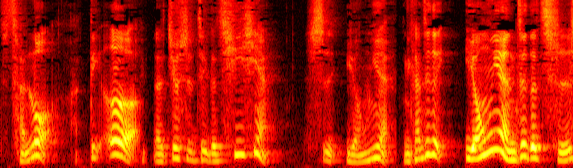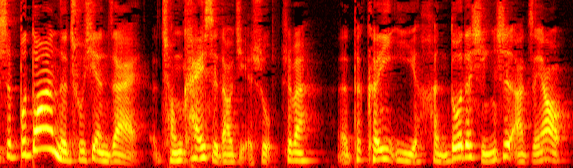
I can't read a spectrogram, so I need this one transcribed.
承诺。第二，呃，就是这个期限是永远。你看这个“永远”这个词是不断的出现在从开始到结束，是吧？呃，它可以以很多的形式啊，只要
